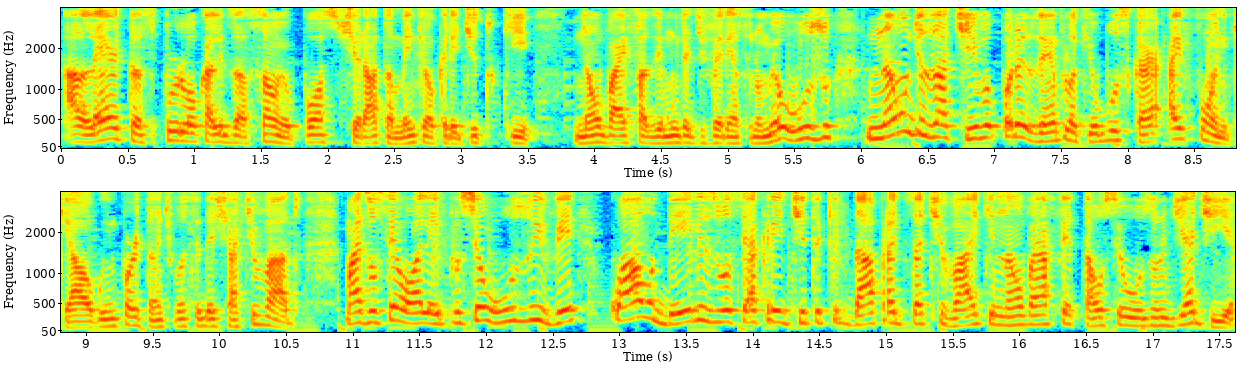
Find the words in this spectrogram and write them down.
alertas por localização eu posso tirar também, que eu acredito que não vai fazer muita diferença no meu uso. Não desativa, por exemplo, aqui o buscar iPhone, que é algo importante você deixar. Mas você olha aí para o seu uso e vê qual deles você acredita que dá para desativar e que não vai afetar o seu uso no dia a dia.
